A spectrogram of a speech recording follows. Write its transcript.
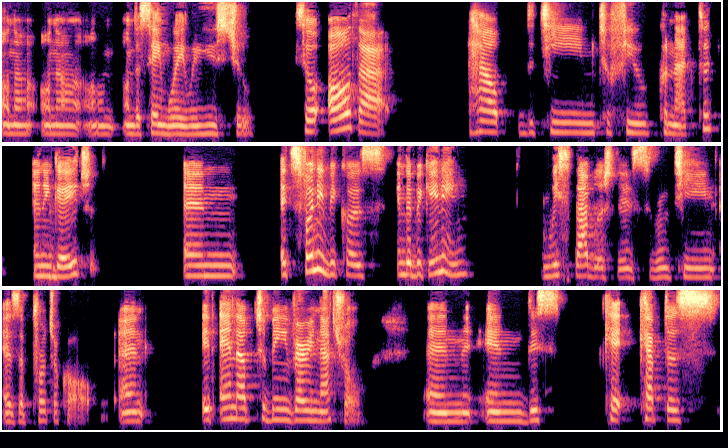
on a on a on, on the same way we used to so all that helped the team to feel connected and mm-hmm. engaged and it's funny because in the beginning we established this routine as a protocol and it ended up to being very natural. And and this kept us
